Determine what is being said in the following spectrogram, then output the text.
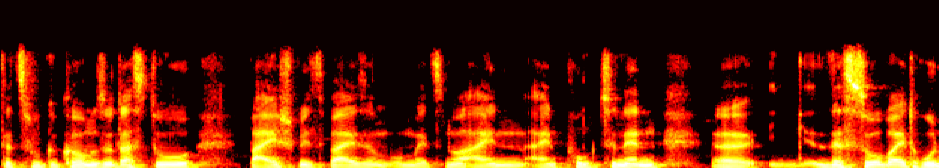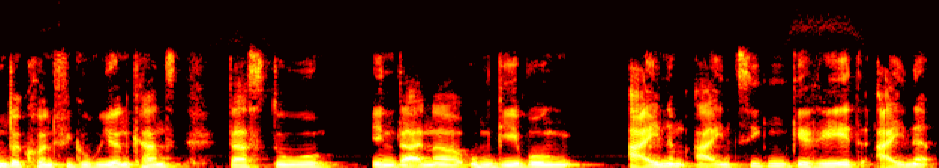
dazugekommen, so dass du beispielsweise, um, um jetzt nur einen, einen Punkt zu nennen, äh, das so weit runter konfigurieren kannst, dass du in deiner Umgebung einem einzigen Gerät eine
